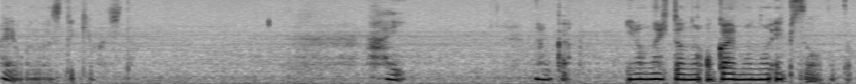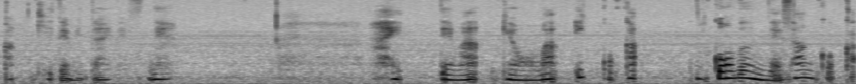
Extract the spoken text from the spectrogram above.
買い物をしてきました。はい。なんかいろんな人のお買い物エピソードとか聞いてみたいですねはいでは今日は1個か2んで3個か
